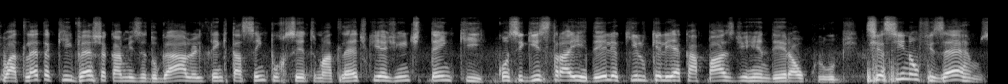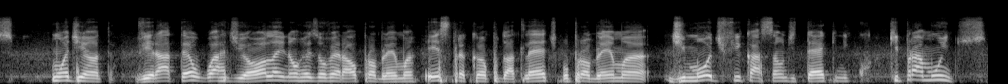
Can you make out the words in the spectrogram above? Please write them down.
O atleta que veste a camisa do Galo, ele tem que estar 100% no Atlético e a gente tem que conseguir extrair dele aquilo que ele é capaz de render ao clube. Se assim não fizermos, não adianta. Virá até o Guardiola e não resolverá o problema extra-campo do Atlético, o problema de modificação de técnico, que para muitos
